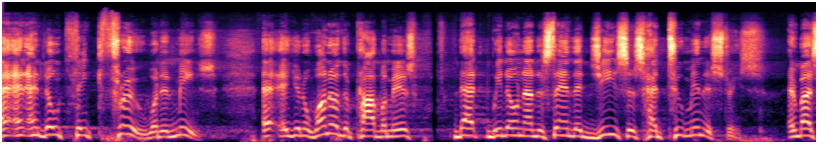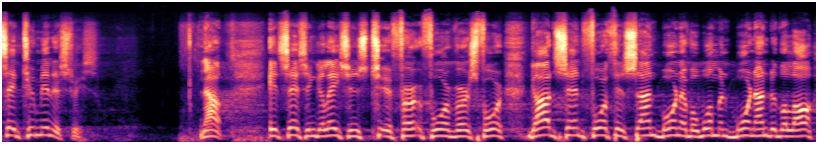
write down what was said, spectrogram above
and, and don't think through what it means. Uh, you know, one of the problem is that we don't understand that Jesus had two ministries. Everybody say two ministries. Now, it says in Galatians 2, 4, verse 4, God sent forth his son, born of a woman, born under the law,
